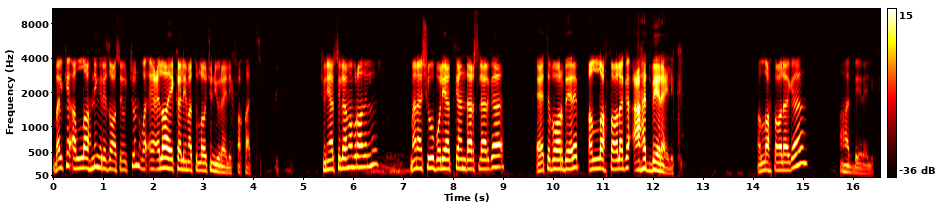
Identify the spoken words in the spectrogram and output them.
balki Allohning rizosi uchun va i'lo'i kalimatulloh uchun yuraylik faqat. Tushunyapsizlarmi, birodarlar? Mana shu bo'layotgan darslarga e'tibor berib, Alloh taolaga ahd beraylik. Alloh taolaga ahd beraylik.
